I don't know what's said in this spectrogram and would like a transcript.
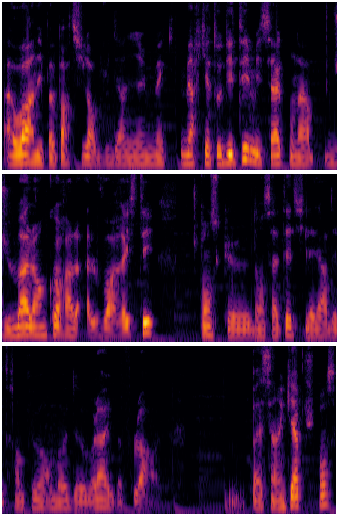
Awar n'est pas parti lors du dernier mercato d'été, mais c'est vrai qu'on a du mal encore à, le voir rester. Je pense que dans sa tête, il a l'air d'être un peu en mode, voilà, il va falloir passer un cap, je pense.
